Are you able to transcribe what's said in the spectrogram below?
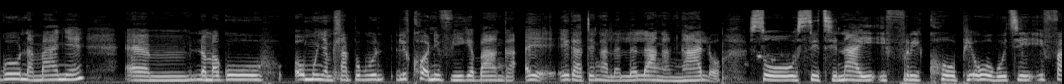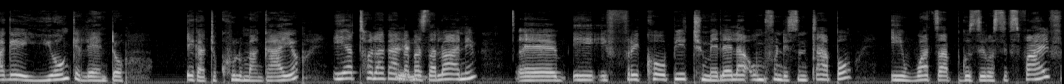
kunamanye um noma ku omunye mhlambe likhona ivike banga ekade engalalelanga ngalo. So sithi nayi i free copy ukuthi ifake yonke lento ekade ukhuluma ngayo. Iyatholakala bazalwane eh i free copy thumelela umfundisi Nhlapo i WhatsApp ku 065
